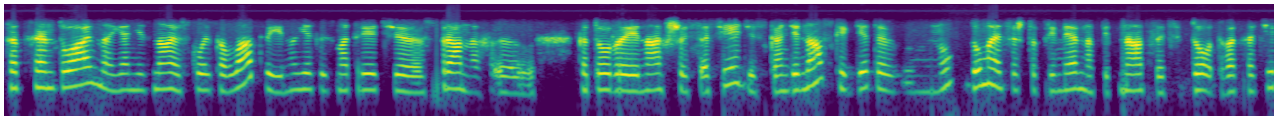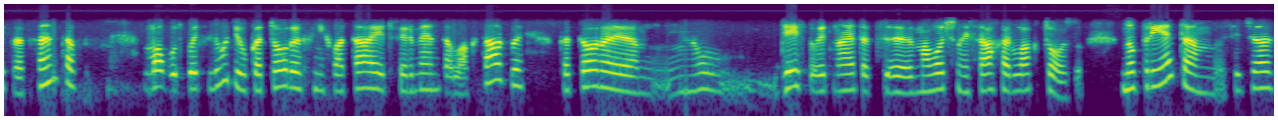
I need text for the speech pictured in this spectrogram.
Процентуально, я не знаю, сколько в Латвии, но если смотреть э, в странах, э, которые наши соседи, скандинавские, где-то, ну, думается, что примерно 15 до 20 процентов могут быть люди, у которых не хватает фермента лактазы, которая ну, действует на этот э, молочный сахар лактозу. Но при этом сейчас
